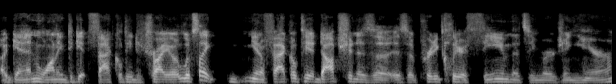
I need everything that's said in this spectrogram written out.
Again, wanting to get faculty to try. It looks like you know faculty adoption is a is a pretty clear theme that's emerging here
